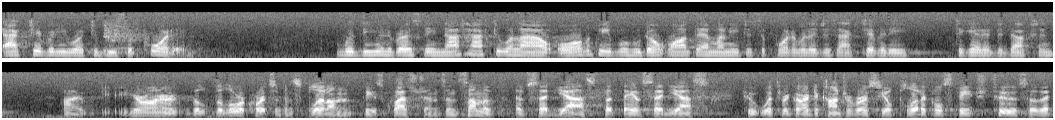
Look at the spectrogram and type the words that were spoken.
activity were to be supported, would the university not have to allow all the people who don't want their money to support a religious activity to get a deduction? Uh, Your Honor, the, the, lower courts have been split on these questions, and some have, have said yes, but they have said yes to, with regard to controversial political speech too, so that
